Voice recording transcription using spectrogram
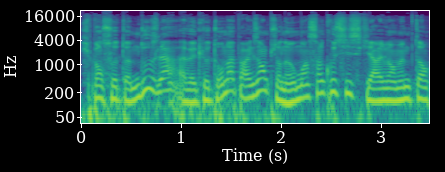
Je pense au tome 12 là, avec le tournoi par exemple, il y en a au moins 5 ou 6 qui arrivent en même temps.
